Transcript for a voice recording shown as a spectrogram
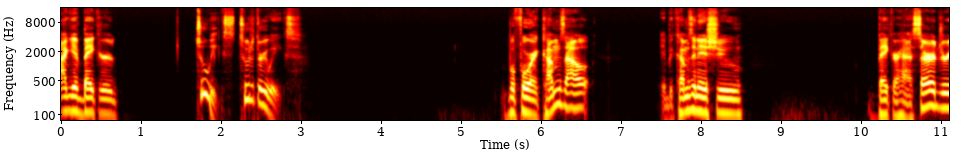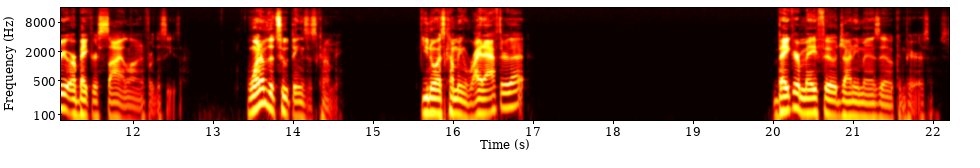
I give Baker two weeks, two to three weeks before it comes out, it becomes an issue. Baker has surgery or Baker's sidelined for the season. One of the two things is coming. You know what's coming right after that? Baker Mayfield, Johnny Manziel comparisons.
